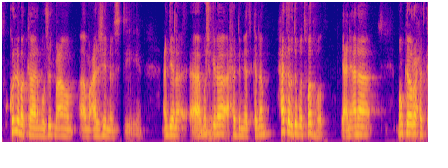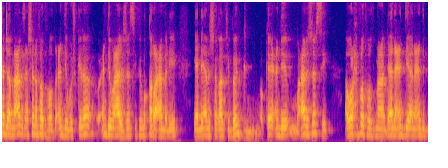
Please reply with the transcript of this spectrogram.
في كل مكان موجود معاهم معالجين نفسيين. عندي أنا مشكلة أحب إني أتكلم حتى لو تبغى تفضفض. يعني أنا ممكن أروح أتكلم معاه بس عشان أفضفض. عندي مشكلة وعندي معالج نفسي في مقر عملي يعني أنا شغال في بنك okay؟ عندي معالج نفسي. أروح افضفض معه لأن عندي أنا عندي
